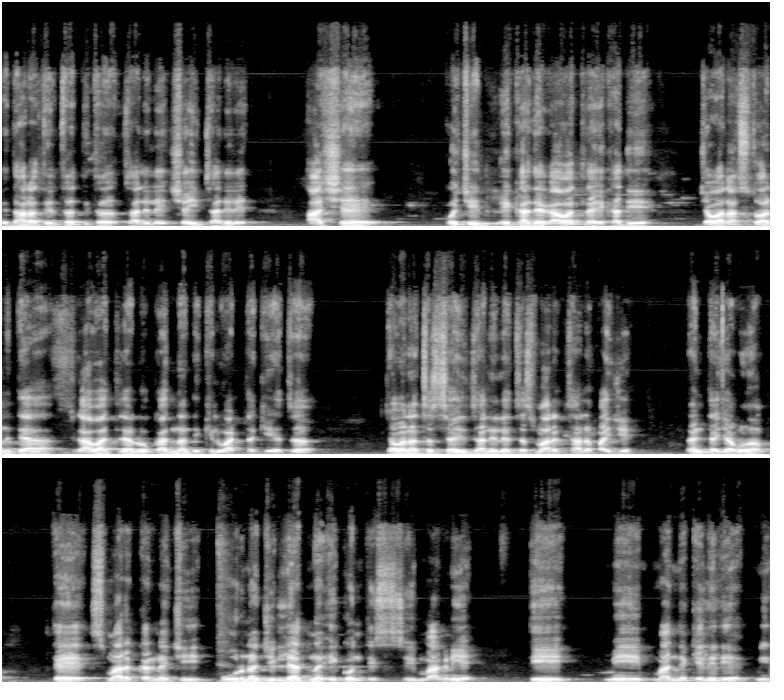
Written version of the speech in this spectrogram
ते धारातीर्थ तिथं झालेले आहेत शहीद झालेले आहेत. असे क्वचित एखाद्या गावातल्या एखादी जवान असतो आणि त्या गावातल्या लोकांना देखील वाटतं की याचं जवानाचं शहीद झालेल्याचं स्मारक झालं पाहिजे. आणि त्याच्यामुळं ते स्मारक करण्याची पूर्ण जिल्ह्यातनं एकोणतीसची मागणी आहे. ती मी मान्य केलेली आहे. मी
